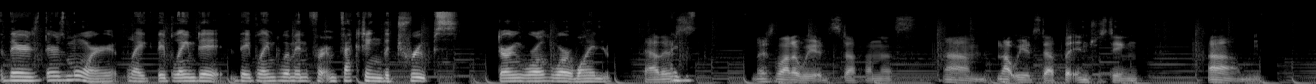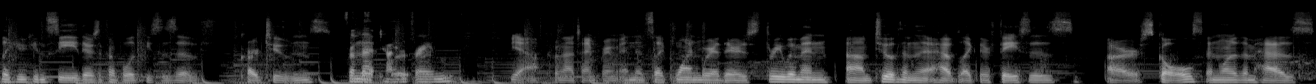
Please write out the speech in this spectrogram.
there's there's more. Like they blamed it. They blamed women for infecting the troops during World War One. Yeah. There's just- there's a lot of weird stuff on this. Um, not weird stuff, but interesting. Um, like you can see, there's a couple of pieces of cartoons from that were- time frame. Yeah from that time frame. And it's like one where there's three women um two of them that have like their faces are skulls and one of them has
